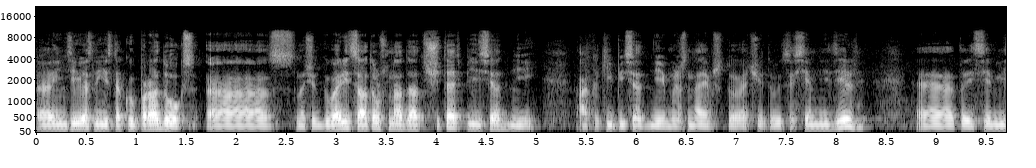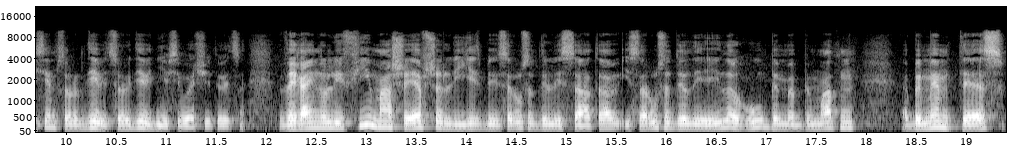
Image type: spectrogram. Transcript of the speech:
Э, интересный есть такой парадокс. Значит, говорится о том, что надо отсчитать 50 дней. А какие 50 дней? Мы же знаем, что отчитываются 7 недель, то есть 7 и 7, 49, 49 дней всего отчитывается. Вегайну лифи маши эфшер ли есть бейсаруса делисата и саруса делиэйла гу бематн бемемтес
